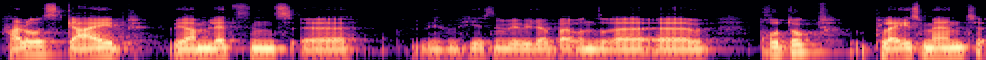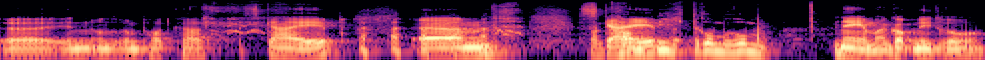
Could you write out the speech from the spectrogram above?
hallo Skype, wir haben letztens, äh, hier sind wir wieder bei unserer äh, Produktplacement äh, in unserem Podcast Skype. ähm, Skype. Man kommt nicht drum rum. Nee, man kommt nicht drum.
